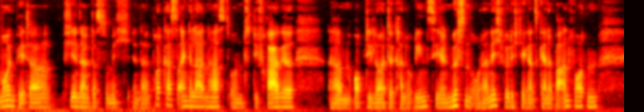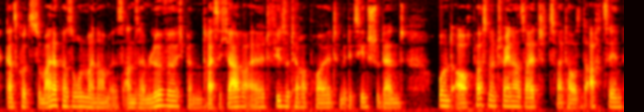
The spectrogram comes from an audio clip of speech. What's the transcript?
Moin Peter, vielen Dank, dass du mich in deinen Podcast eingeladen hast und die Frage, ähm, ob die Leute Kalorien zählen müssen oder nicht, würde ich dir ganz gerne beantworten. Ganz kurz zu meiner Person. Mein Name ist Anselm Löwe. Ich bin 30 Jahre alt, Physiotherapeut, Medizinstudent und auch Personal Trainer seit 2018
